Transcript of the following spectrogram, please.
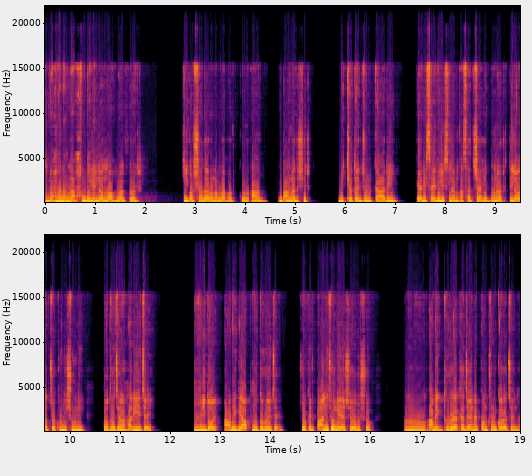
সুবাহান আল্লাহ আলহামদুলিল্লাহ আল্লাহ আকবর কি অসাধারণ আল্লাহর কোরআন বাংলাদেশের বিখ্যাত একজন কারি কারি সাইদুল ইসলাম আসাদ সাহেব ওনার তিলাওয়াত যখনই শুনি কোথায় যেন হারিয়ে যায় হৃদয় আবেগে আপ্লুত হয়ে যায় চোখের পানি চলে আসে অবশ্য। আবেগ ধরে রাখা যায় না কন্ট্রোল করা যায় না।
